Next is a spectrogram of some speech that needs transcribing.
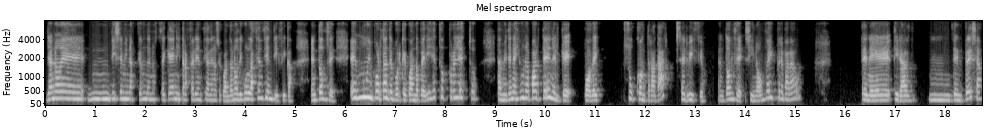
Ya no es mm, diseminación de no sé qué ni transferencia de no sé cuánto, no, divulgación científica. Entonces, es muy importante porque cuando pedís estos proyectos, también tenéis una parte en el que podéis subcontratar servicios. Entonces, si no os veis preparados, tener, tirar mm, de empresas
